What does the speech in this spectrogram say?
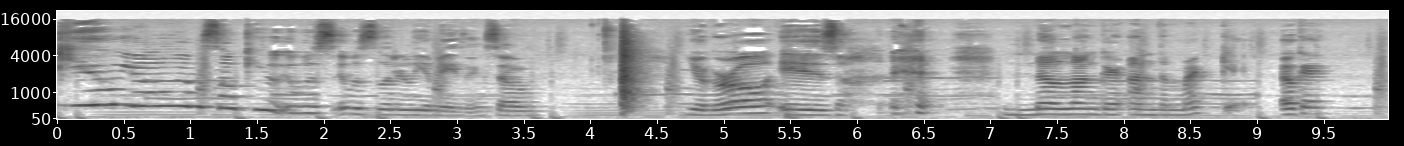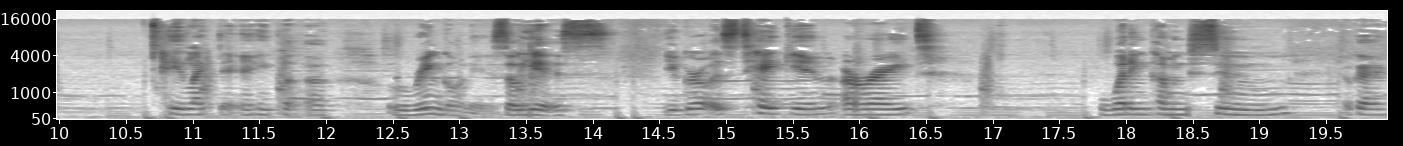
cute, yo. It was so cute. It was it was literally amazing. So your girl is no longer on the market. Okay. He liked it and he put a ring on it. So yes, your girl is taken. All right. Wedding coming soon. Okay.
